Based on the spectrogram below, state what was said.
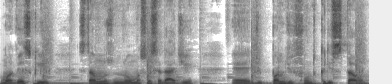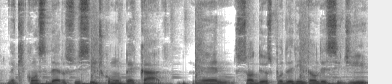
uma vez que estamos numa sociedade é, de pano de fundo cristão né, que considera o suicídio como um pecado. Né? Só Deus poderia então decidir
